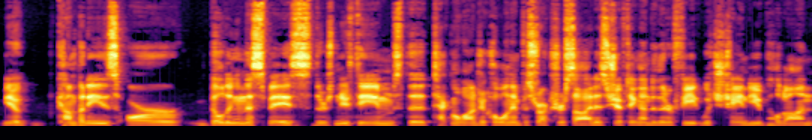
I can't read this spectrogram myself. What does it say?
you know companies are building in this space. There's new themes. The technological and infrastructure side is shifting under their feet. Which chain do you build on?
